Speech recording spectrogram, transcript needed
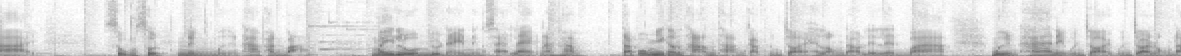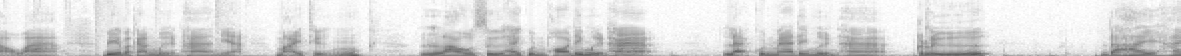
ได้ สูงสุด 15,000 บาท ไม่รวมอยู่ใน 1 0 0 0 0แสนแรกนะครับ แต่ผมมีคำถามถามกับคุณจอยให้ลองเดาเล่นๆว่า1 5ื่นเนี่ยคุณจอยคุณจอยลองเดาว่าเบี้ยประกัน 1 5ื่นเนี่ยหมายถึงเราซื้อให้คุณพ่อได้ 1 5ื่นและคุณแม่ได้ 1 5ื่นหรือได้ให้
